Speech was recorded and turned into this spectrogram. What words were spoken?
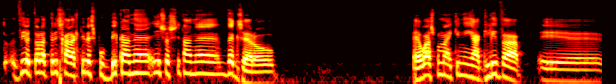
το- δύο τώρα τρεις χαρακτήρες που μπήκανε, ίσως ήταν, δεν ξέρω. Εγώ ας πούμε εκείνη η Αγγλίδα, ε,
